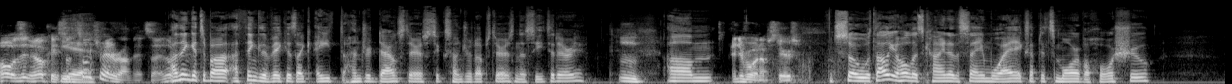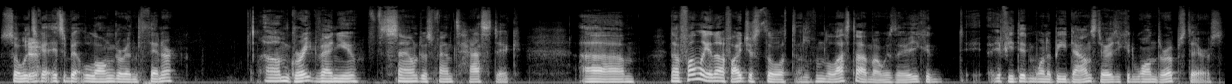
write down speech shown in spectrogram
Oh, is it okay? So, Yeah. so it's right around that size. I think it's about. I think the Vic is like eight hundred downstairs, six hundred upstairs in the seated area. I never went upstairs. So Thalia Hall is kind of the same way, except it's more of a horseshoe. So it's Okay. it's a bit longer and thinner. Um, great venue. Sound was fantastic. Um, now, funnily enough, I just thought from the last time I was there, you could, if you didn't want to be downstairs, you could wander upstairs.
